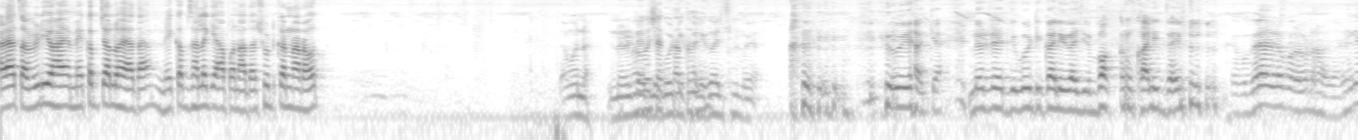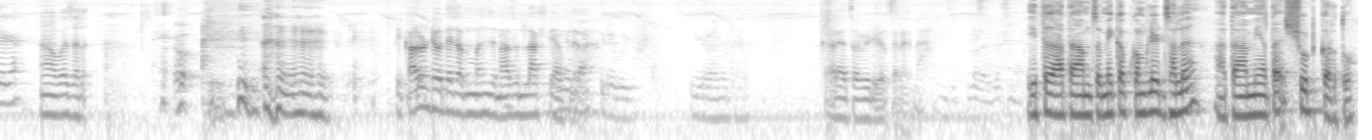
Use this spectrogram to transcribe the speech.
काळ्याचा व्हिडिओ आहे मेकअप चालू आहे आता. मेकअप झालं की आपण आता शूट करणार आहोत. गोटी खाली घालशील नरड्यातली गोटी खाली घालशील बक्कम खालीच जाईल. हा बस झालं. ते काढून ठेव त्याच्यात म्हणजे अजून लागते आपल्याला. काढायचा व्हिडिओ करायला. इथं आता आमचं मेकअप कंप्लीट झालं. आता आम्ही आता शूट करतो.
